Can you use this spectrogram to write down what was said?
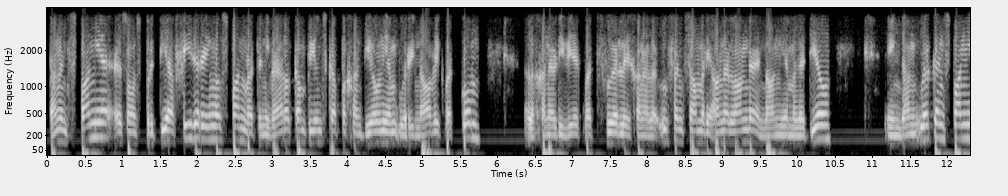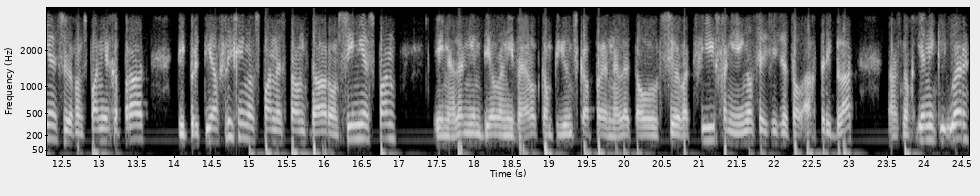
Dan in Spanje is ons Protea Feeder Engelspan wat in die wêreldkampioenskappe gaan deelneem oor die naweek wat kom. Hulle gaan nou die week wat voorlê gaan hulle oefen saam met die ander lande en dan neem hulle deel. En dan ook in Spanje, so van Spanje gepraat, die Protea Vliegengelspan is tans daar ons senior span en hulle neem deel aan die wêreldkampioenskappe en hulle het al so wat 4 van die hengelsessies is al agter die blad. Daar's nog eenetjie oor.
